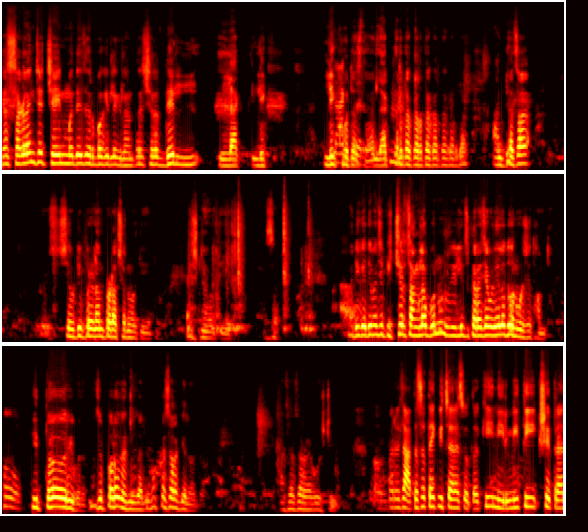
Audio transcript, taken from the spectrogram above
या सगळ्यांच्या चेन मध्ये जर बघितलं गेलं तर श्रद्धे लॅक लिक लिक होत. असतं. लॅक. करता करता करता करता. आणि त्याचा शेवटी परिणाम प्रोडक्शन वरती येतो. कृष्णावरती येतो. असं. कधी कधी म्हणजे पिक्चर चांगला बनवून रिलीज करायच्या वेळेला दोन वर्ष थांबतो. हो. की तरी बरं. म्हणजे परत झाली. मग कशाला केलं होतं? अशा सगळ्या गोष्टी. बरं जाता जाता एक विचारायचं होतं की निर्मिती क्षेत्रात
